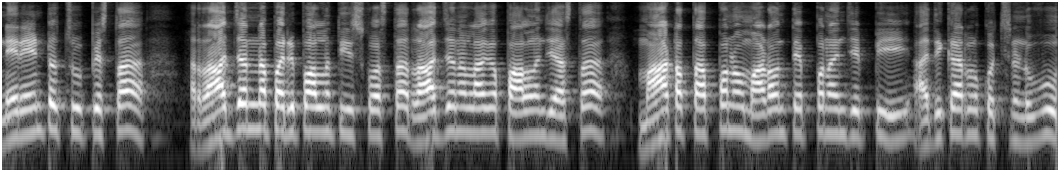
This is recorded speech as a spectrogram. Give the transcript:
నేనేంటో చూపిస్తా రాజన్న పరిపాలన తీసుకొస్తా రాజన్నలాగా పాలన చేస్తా మాట తప్పను మడం తిప్పను అని చెప్పి అధికారంలోకి వచ్చిన నువ్వు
